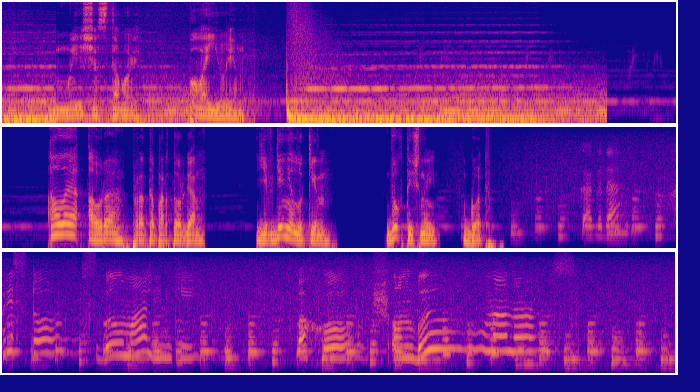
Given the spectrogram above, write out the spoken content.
«Мы еще с тобой повоюем». Алая аура протопорторга. Евгений Лукин. 2000 год. Когда Христос был маленький, Похож он был на нас.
